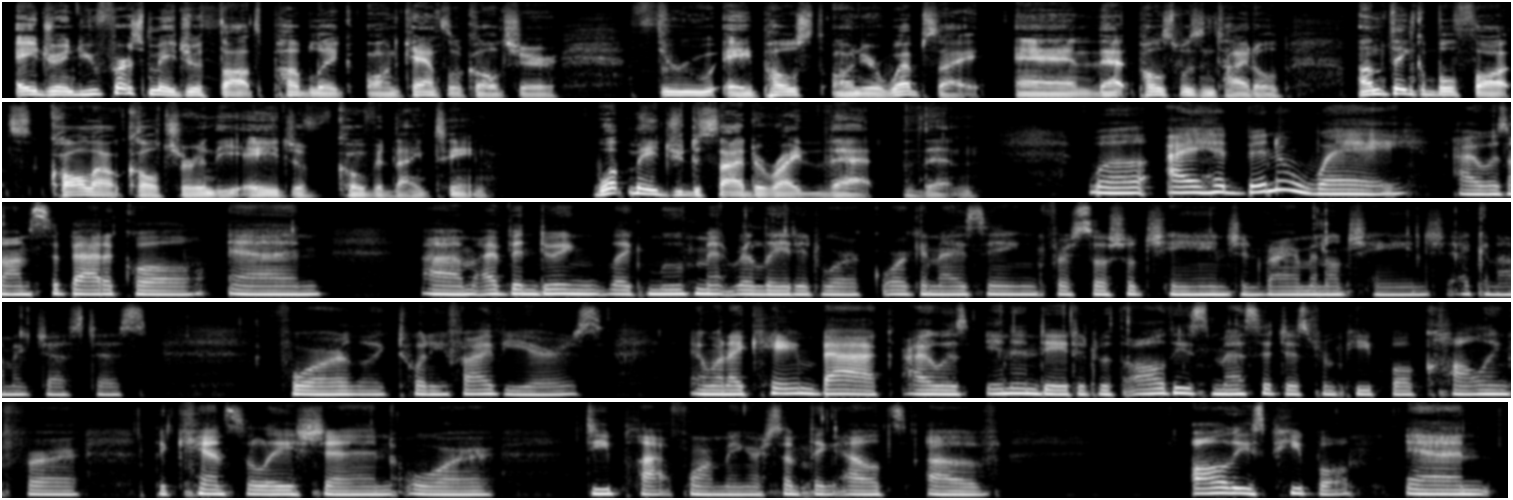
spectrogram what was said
Adrienne, you first made your thoughts public on cancel culture through a post on your website. And that post was entitled Unthinkable Thoughts Call Out Culture in the Age of COVID 19. What made you decide to write that then? Well, I had been away. I was on sabbatical and um, I've been doing like movement related work, organizing for social change, environmental change, economic justice for like 25 years. And when I came back, I was inundated with all these messages from people calling for the cancellation or deplatforming or something else of all these people. And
